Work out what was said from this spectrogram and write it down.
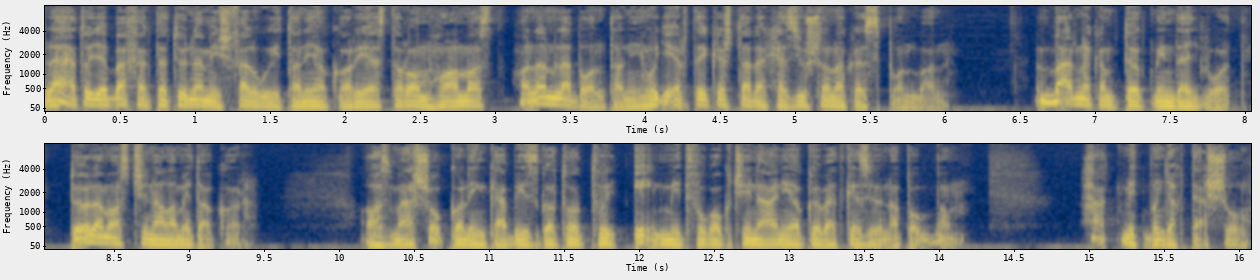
Lehet, hogy a befektető nem is felújítani akarja ezt a romhalmazt, hanem lebontani, hogy értékes terekhez jusson a központban. Bár nekem tök mindegy volt. Tőlem azt csinál, amit akar. Az már sokkal inkább izgatott, hogy én mit fogok csinálni a következő napokban. Hát mit mondjak, tesó?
